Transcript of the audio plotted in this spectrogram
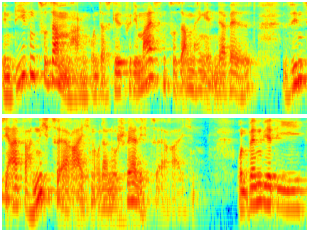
in diesem Zusammenhang, und das gilt für die meisten Zusammenhänge in der Welt, sind sie einfach nicht zu erreichen oder nur schwerlich zu erreichen. Und wenn wir die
